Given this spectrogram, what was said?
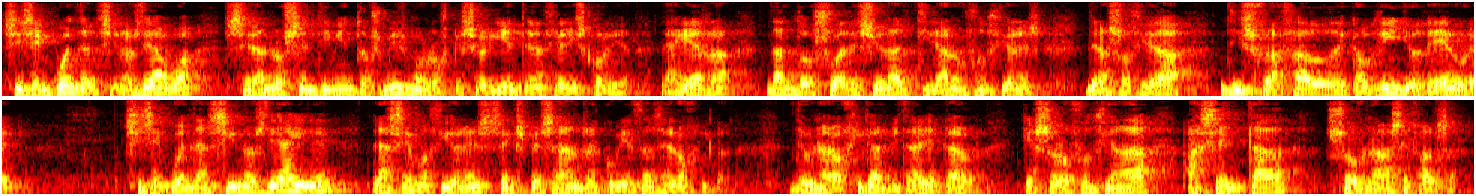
Si se encuentran signos de agua, serán los sentimientos mismos los que se orienten hacia la discordia. La guerra, dando su adhesión al tirano en funciones de la sociedad, disfrazado de caudillo, de héroe. Si se encuentran signos de aire, las emociones se expresarán recubiertas de lógica, de una lógica arbitraria, claro, que solo funcionará asentada sobre una base falsa.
